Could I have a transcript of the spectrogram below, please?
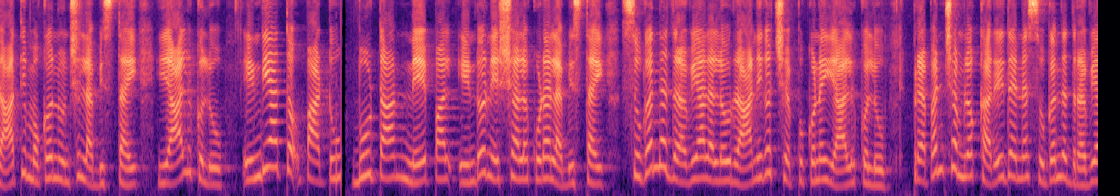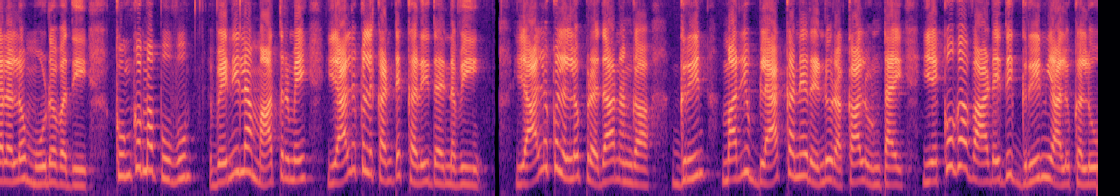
జాతి మొక్క నుంచి లభిస్తాయి. యాలకులు ఇండియాతో పాటు భూటాన్ నేపాల్ ఇండోనేషియాలో కూడా లభిస్తాయి. సుగంధ ద్రవ్యాలలో రాణిగా చెప్పుకునే యాలకులు ప్రపంచంలో ఖరీదైన సుగంధ ద్రవ్యాలలో మూడవది. కుంకుమ పువ్వు వెనిలా మాత్రమే యాలకుల కంటే ఖరీదైనవి. యాలకులలో ప్రధానంగా గ్రీన్ మరియు బ్లాక్ అనే రెండు రకాలు ఉంటాయి. ఎక్కువగా వాడేది గ్రీన్ యాలకులు.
